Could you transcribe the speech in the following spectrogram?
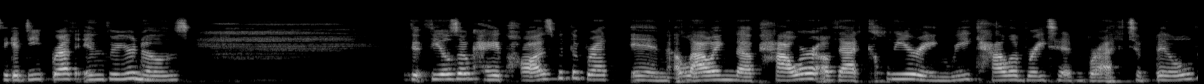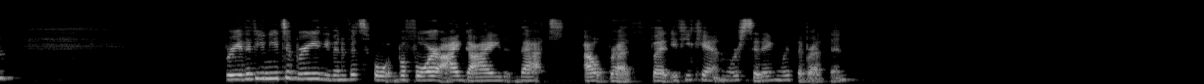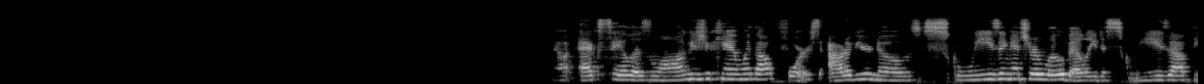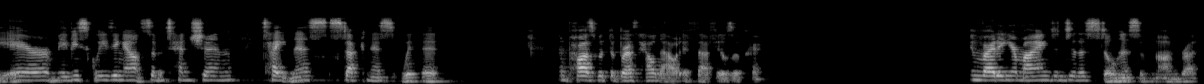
Take a deep breath in through your nose. If it feels okay, pause with the breath in, allowing the power of that clearing, recalibrated breath to build breathe if you need to breathe, even if it's for, before I guide that out breath. But if you can, we're sitting with the breath in. Now exhale as long as you can without force out of your nose, squeezing at your low belly to squeeze out the air, maybe squeezing out some tension, tightness, stuckness with it. And pause with the breath held out if that feels okay inviting your mind into the stillness of non breath.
